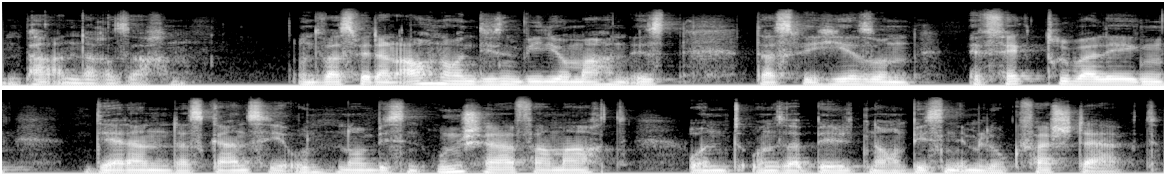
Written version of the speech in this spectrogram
ein paar andere Sachen. Und was wir dann auch noch in diesem Video machen, ist, dass wir hier so einen Effekt drüber legen, der dann das Ganze hier unten noch ein bisschen unschärfer macht und unser Bild noch ein bisschen im Look verstärkt.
